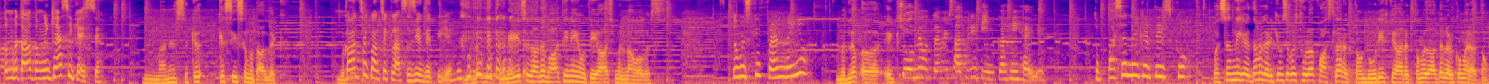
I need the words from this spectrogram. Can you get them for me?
तुम बताओ तुमने क्या सीखा इससे? मैंने इससे कि, किस चीज़ से मुतालिक मतलब, कौन से कौन से क्लासेस ये देती है? मतलब मेरी से ज़्यादा बात ही नहीं होती आज मिलना हुआ बस। तुम इसकी फ्रेंड नहीं हो? मतलब अ, एक शो में होता है मेरे साथ मेरी टीम का ही है ये। तो पसंद नहीं करते इसको? पसंद नहीं करता मैं लड़कियों से बस थोड़ा फासला रखता हूँ दूरी इख्तियार रखता हूँ मैं ज़्यादा लड़कों में रहता हूँ।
